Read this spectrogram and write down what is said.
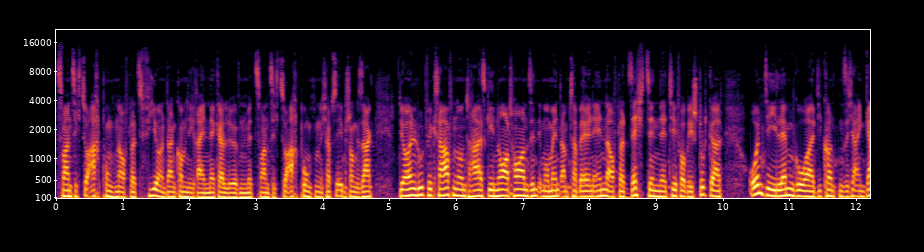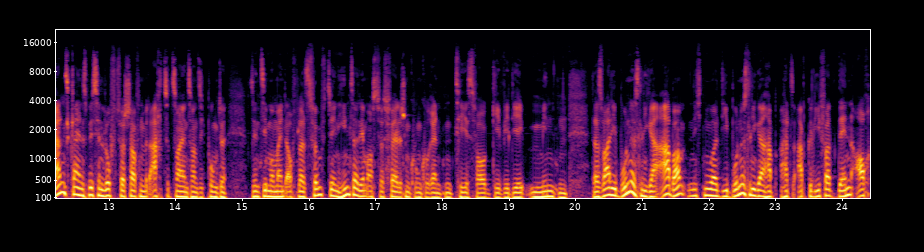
20 zu 8 Punkten auf Platz 4 und dann kommen die Rhein-Neckar-Löwen mit 20 zu 8 Punkten. Ich habe es eben schon gesagt, die Eulen Ludwigshafen und HSG Nordhorn sind im Moment am Tabellenende auf Platz 16 der TVB Stuttgart und die Lemgoer, die konnten sich ein ganz kleines bisschen Luft verschaffen mit 8 zu 22 Punkte, sind sie im Moment auf Platz 15 hinter dem ostwestfälischen Konkurrenten TSV GWD Minden. Das war die Bundesliga, aber nicht nur die Bundesliga hat abgeliefert, denn auch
